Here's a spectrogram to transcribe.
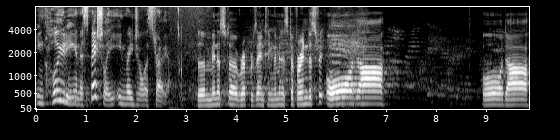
including and especially in regional Australia. The Minister representing the Minister for Industry. Order. Order.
